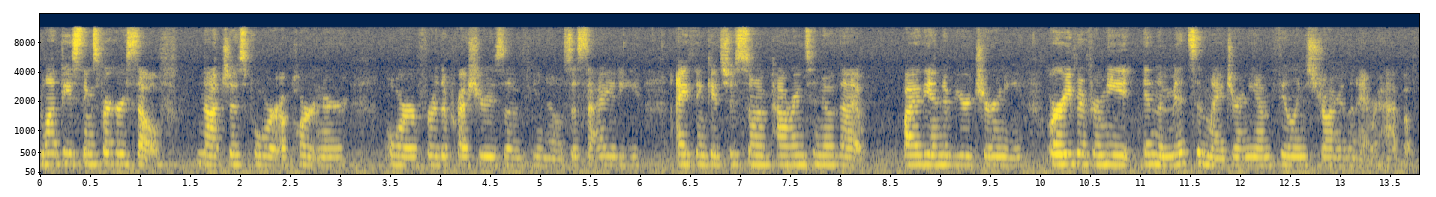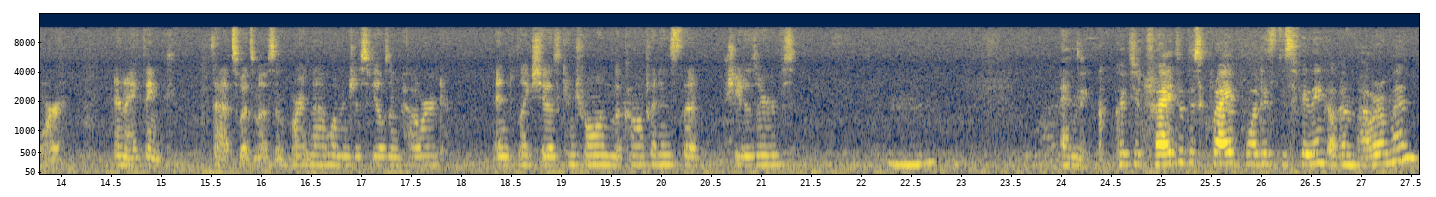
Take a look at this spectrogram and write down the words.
want these things for herself, not just for a partner or for the pressures of, you know, society. I think it's just so empowering to know that by the end of your journey, or even for me in the midst of my journey, I'm feeling stronger than I ever have before. And I think that's what's most important. That woman just feels empowered and like she has control and the confidence that she deserves. Mm-hmm. And could you try to describe what is this feeling of empowerment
